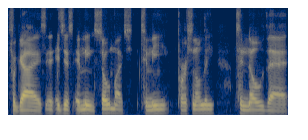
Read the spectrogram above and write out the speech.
for guys. It, it just, it means so much to me personally to know that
